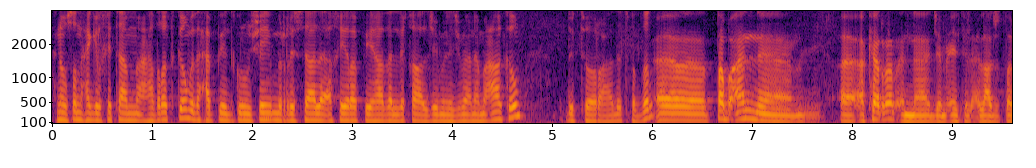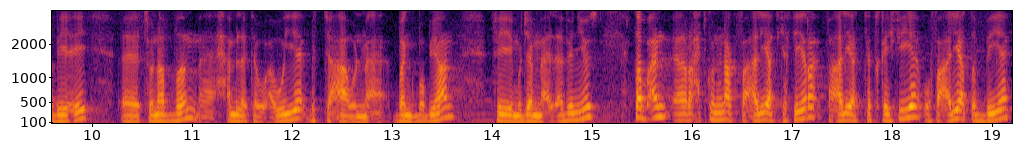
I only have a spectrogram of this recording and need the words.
إحنا وصلنا حق الختام مع حضرتكم. إذا حابين تقولون شيء من رسالة أخيرة في هذا اللقاء الجميل اللي جمعنا معاكم. دكتور عادل تفضل. آه، طبعا آه، أكرر أن جمعية العلاج الطبيعي آه، تنظم آه، حملة توعوية بالتعاون مع بنك بوبيان في مجمع الافنيوز طبعا آه، راح تكون هناك فعاليات كثيرة فعاليات تثقيفية وفعاليات طبية.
